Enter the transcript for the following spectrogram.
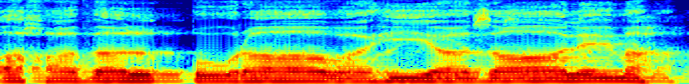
أخذ القرى وهي ظالمة.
